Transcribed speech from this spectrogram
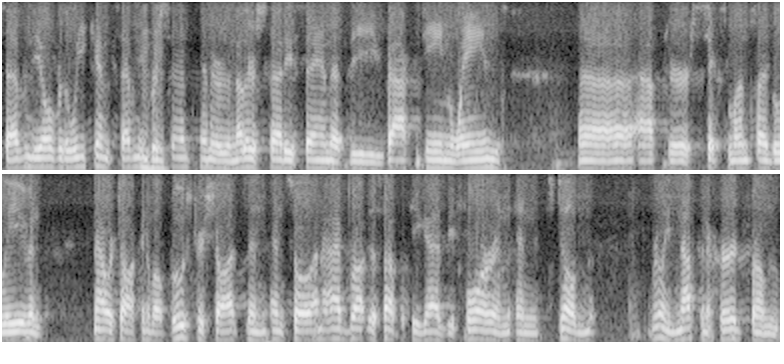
70 over the weekend, 70%. percent. And there's another study saying that the vaccine wanes uh, after six months, I believe, and now we're talking about booster shots, and and so and I brought this up with you guys before, and and still really nothing heard from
